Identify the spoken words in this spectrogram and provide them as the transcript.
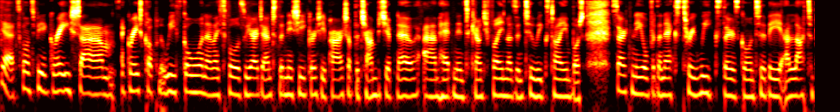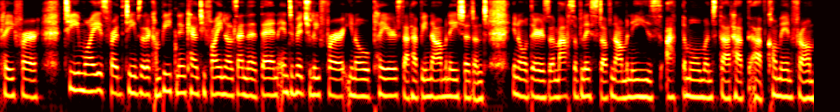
Yeah, it's going to be a great, um, a great couple of weeks going, and I suppose we are down to the nitty gritty part of the championship now, um, heading into county finals in two weeks' time. But certainly over the next three weeks, there's going to be a lot to play for team wise for the teams that are competing in county finals, and then individually for you know players that have been nominated. And you know, there's a massive list of nominees at the moment that have have come in from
